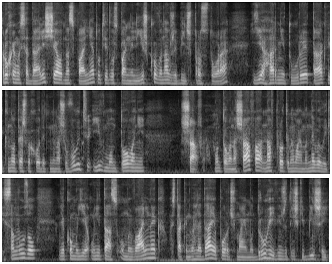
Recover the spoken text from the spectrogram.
Рухаємося далі. Ще одна спальня. Тут є двоспальне ліжко, вона вже більш простора. Є гарнітури, так, вікно теж виходить на нашу вулицю і вмонтовані шафи. Монтована шафа. Навпроти ми маємо невеликий санвузол, в якому є унітаз-умивальник. Ось так він виглядає. Поруч маємо другий, він вже трішки більший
